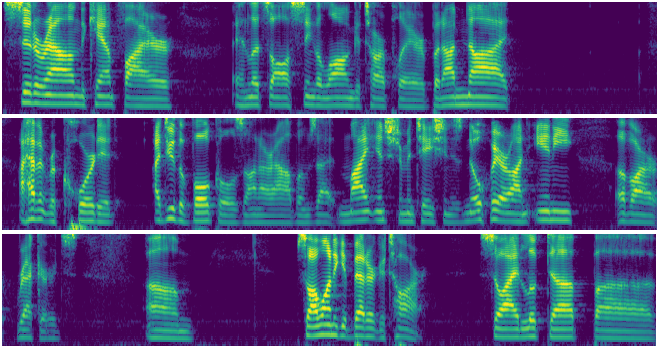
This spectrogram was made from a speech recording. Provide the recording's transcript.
sit around the campfire and let's all sing along guitar player, but I'm not I haven't recorded I do the vocals on our albums. I, my instrumentation is nowhere on any of our records. Um, so I want to get better guitar. So I looked up uh,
